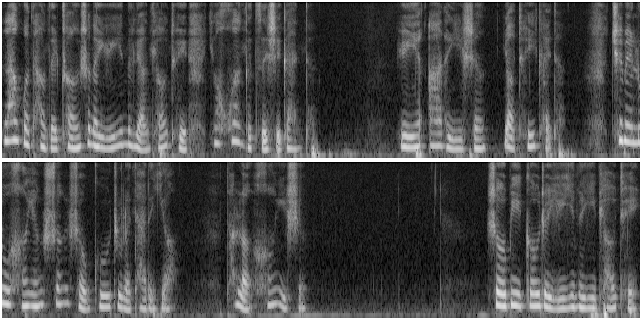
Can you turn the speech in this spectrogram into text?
拉过躺在床上的余音的两条腿，要换个姿势干的。余音啊的一声要推开他，却被陆航阳双手箍住了他的腰。他冷哼一声，手臂勾着余音的一条腿，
